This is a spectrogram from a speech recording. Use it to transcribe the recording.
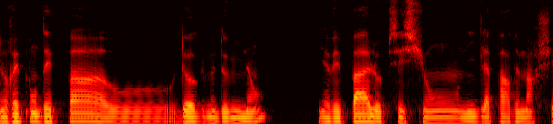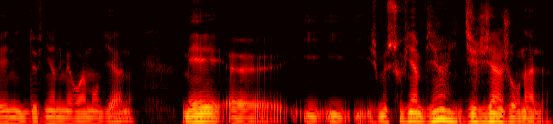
ne répondait pas aux dogmes dominants, il n'y avait pas l'obsession ni de la part de marché, ni de devenir numéro un mondial. Mais euh, je me souviens bien, il dirigeait un journal.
